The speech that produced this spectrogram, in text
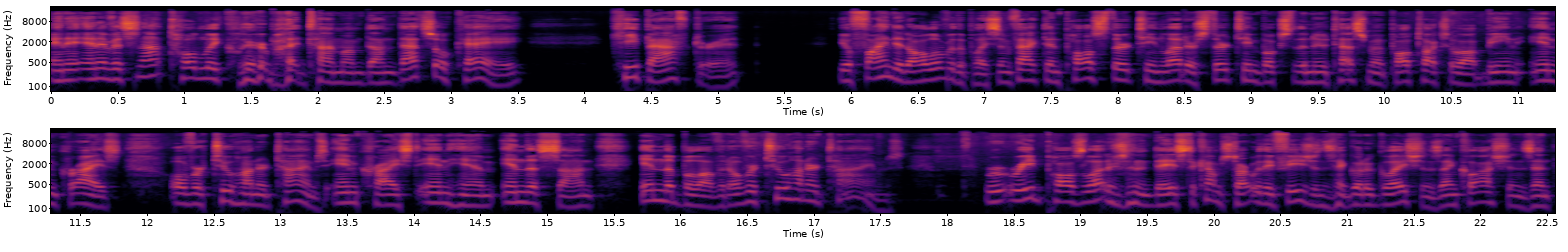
and, and if it's not totally clear by the time I'm done, that's okay. Keep after it You'll find it all over the place. In fact, in Paul's 13 letters, 13 books of the New Testament, Paul talks about being in Christ over 200 times. In Christ, in Him, in the Son, in the Beloved, over 200 times. Read Paul's letters in the days to come. Start with Ephesians and go to Galatians and Colossians and,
